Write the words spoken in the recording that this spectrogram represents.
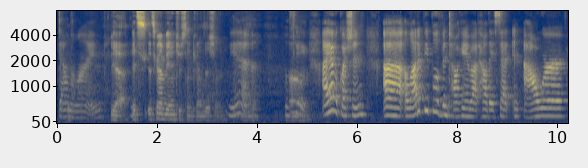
down the line. Yeah, it's it's gonna be an interesting transition. Yeah. We'll Um, see. I have a question. Uh, a lot of people have been talking about how they set an hour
